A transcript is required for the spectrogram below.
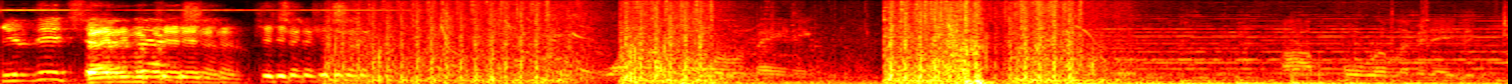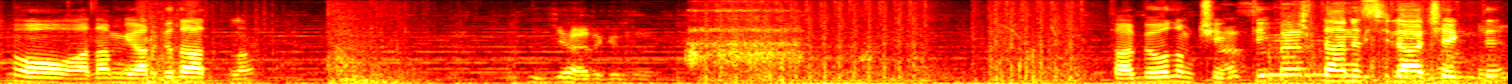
Girdi içeri. location. Kitchen kitchen. Eliminated. Oo adam yargı dağıttı lan. Yargıda. Tabi oğlum çekti. iki tane silah çekti.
